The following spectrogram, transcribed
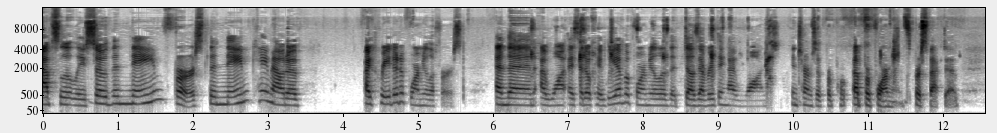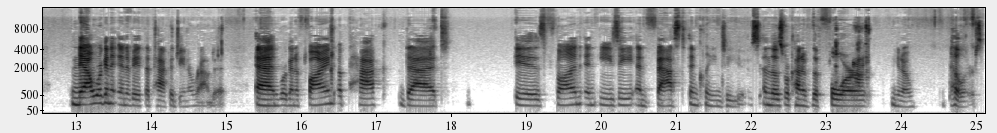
Absolutely. So the name first, the name came out of I created a formula first. And then I want I said, okay, we have a formula that does everything I want in terms of a performance perspective. Now we're going to innovate the packaging around it. And we're going to find a pack that is fun and easy and fast and clean to use. And those were kind of the four, you know, pillars.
